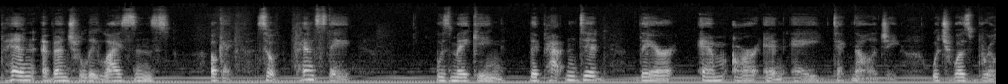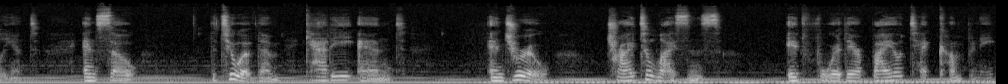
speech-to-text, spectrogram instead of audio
Penn eventually licensed. Okay, so Penn State was making. They patented their mRNA technology, which was brilliant. And so the two of them Kati and and Drew tried to license it for their biotech company,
